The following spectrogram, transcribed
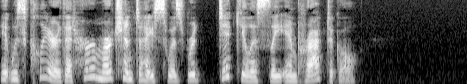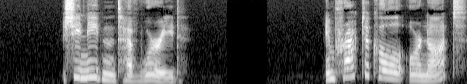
it was clear that her merchandise was ridiculously impractical. She needn't have worried. Impractical or not,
